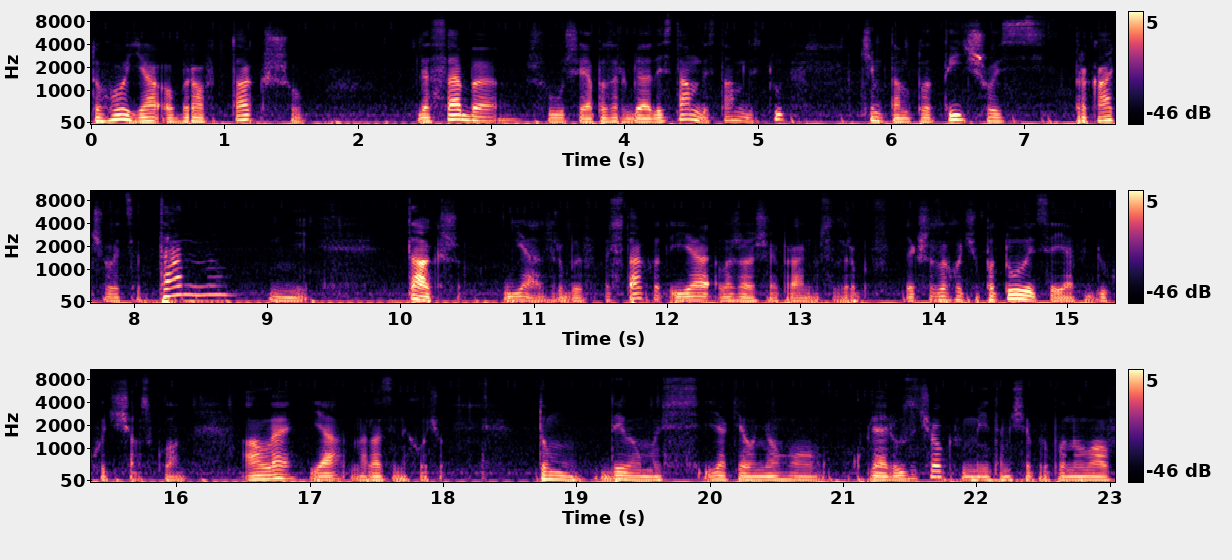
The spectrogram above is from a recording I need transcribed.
Того я обрав так, щоб для себе, що лучше я позаробляю десь там, десь там, десь тут, чим там платить щось, прокачуватися. Та ну ні. Так що я зробив ось так от, і я вважаю, що я правильно все зробив. Якщо захочу потулитися, я піду хоч час в клан. Але я наразі не хочу. Тому дивимось, як я у нього купляю рюкзачок. Він мені там ще пропонував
